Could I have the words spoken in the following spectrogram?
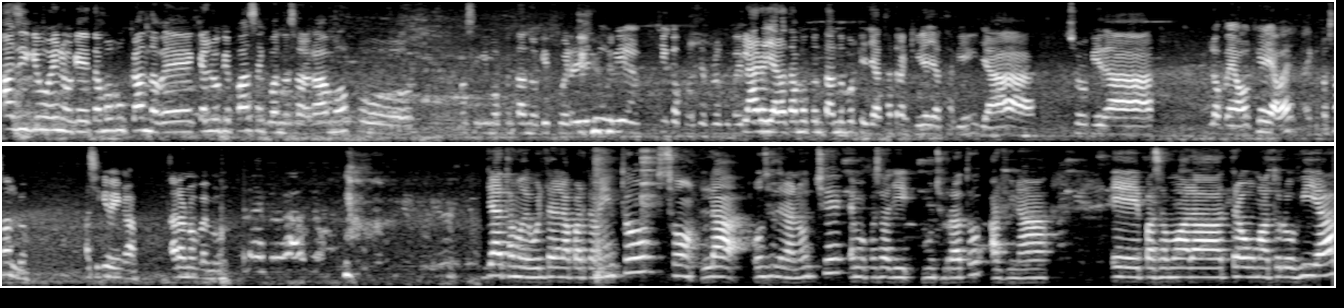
Así que bueno, que estamos buscando a ver qué es lo que pasa y cuando salgamos, pues, pues seguimos contando qué fuerte. Muy bien, chicos, pues no se preocupen. Claro, ya lo estamos contando porque ya está tranquila, ya está bien, ya solo queda lo peor es que, a ver, hay que pasarlo. Así que venga, ahora nos vemos. Ya estamos de vuelta en el apartamento, son las 11 de la noche, hemos pasado allí mucho rato, al final eh, pasamos a la traumatología,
